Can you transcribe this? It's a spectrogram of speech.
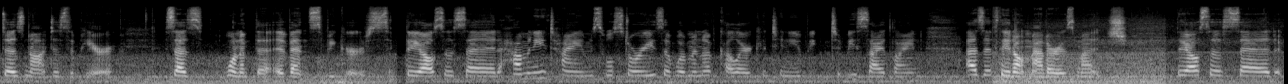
does not disappear, says one of the event speakers. They also said, How many times will stories of women of color continue be- to be sidelined as if they don't matter as much? They also said,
